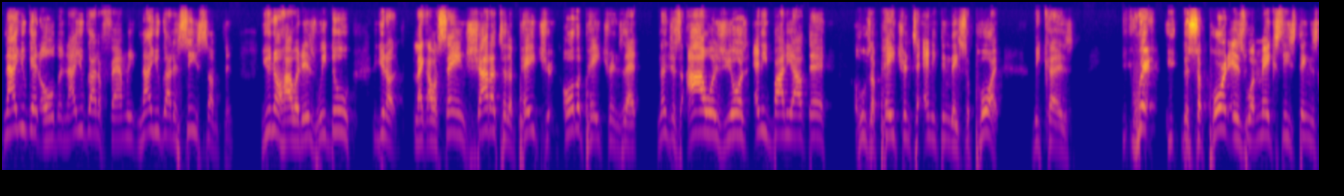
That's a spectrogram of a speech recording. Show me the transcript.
now you get older. Now you got a family. Now you got to see something. You know how it is. We do, you know, like I was saying, shout out to the patron, all the patrons that not just ours, yours, anybody out there who's a patron to anything they support, because we're the support is what makes these things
